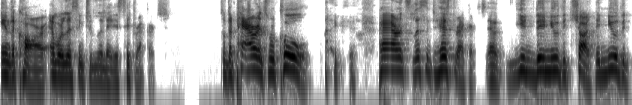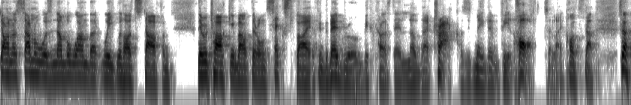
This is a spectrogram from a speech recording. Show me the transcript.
in the car and were listening to the latest hit records. So the parents were cool. Parents listened to his records. Uh, you, they knew the chart. They knew that Donna Summer was number one that week with Hot Stuff, and they were talking about their own sex life in the bedroom because they loved that track because it made them feel hot, like hot stuff. So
